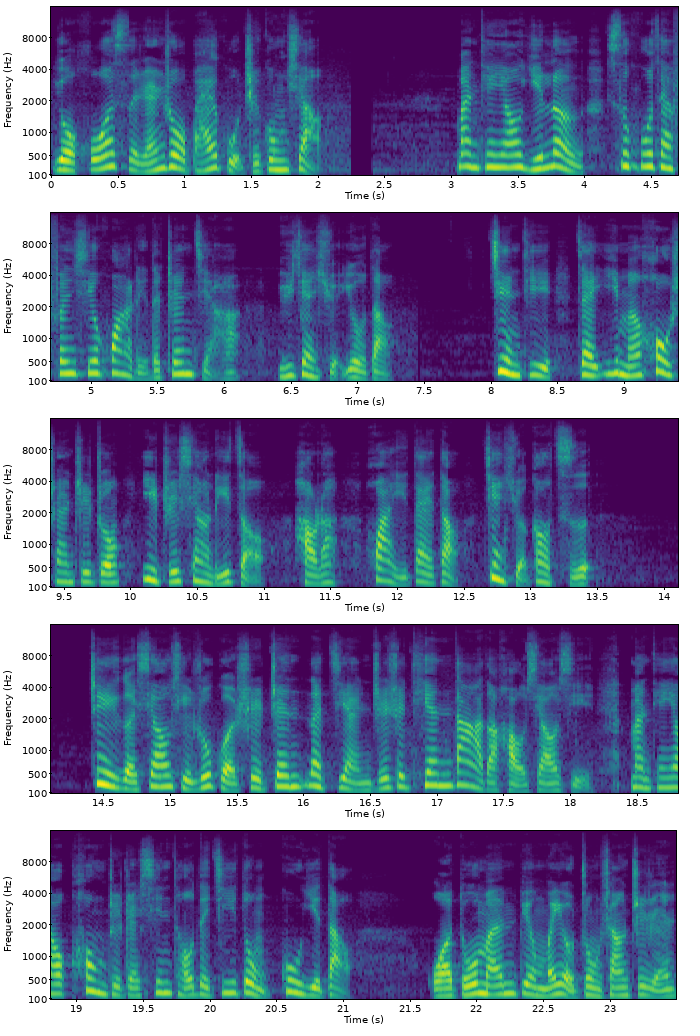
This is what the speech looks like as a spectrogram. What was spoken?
有活死人肉白骨之功效。漫天妖一愣，似乎在分析话里的真假。于建雪又道：“禁地在一门后山之中，一直向里走。好了，话已带到，见雪告辞。”这个消息如果是真，那简直是天大的好消息。漫天妖控制着心头的激动，故意道。我独门并没有重伤之人，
